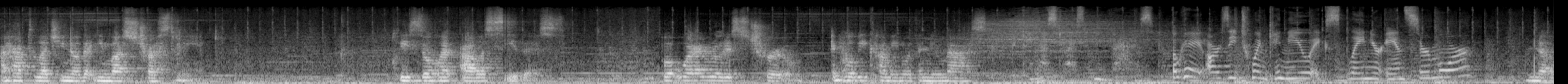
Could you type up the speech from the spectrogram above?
I have to let you know that you must trust me. Please don't let Alice see this. But what I wrote is true, and he'll be coming with a new mask. The Game Master has a new mask. Okay, RZ Twin, can you explain your answer more? No.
